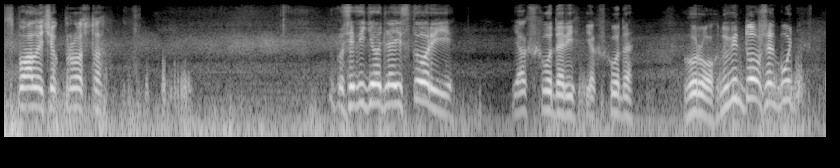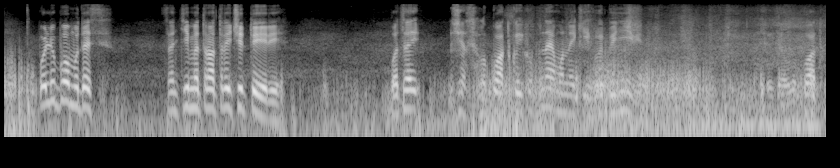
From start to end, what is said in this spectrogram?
З паличок просто. Ну, відео для історії. Як сходарі, як схода горох. Ну він должен бути по-любому десь сантиметра 3-4. Бо цей зараз лопаткою копнемо на якій глибині він. Ось взяв лопатку.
